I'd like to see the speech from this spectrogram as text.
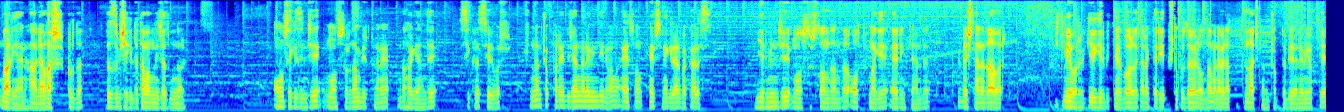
var yani hala var burada. Hızlı bir şekilde tamamlayacağız bunları. 18. Monster'dan bir tane daha geldi. Secret Silver. Şundan çok para edeceğinden emin değilim ama en son hepsine girer bakarız. 20. Monster Stone'dan da Old Mage Erin geldi. Bir 5 tane daha var. Bitmiyor. Gir gir bitmiyor. Bu arada karakter 79 level oldu ama level atlatında açmadım. Çok da bir önemi yok diye.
